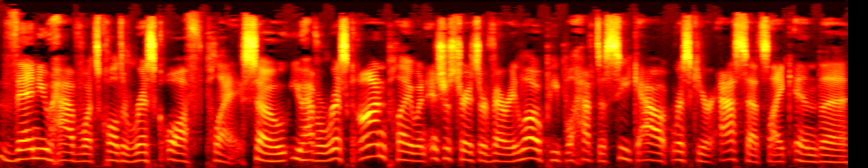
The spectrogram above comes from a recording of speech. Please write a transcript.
then you have what's called a risk off play. So you have a risk on play when interest rates are very low. People have to seek out riskier assets like in the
